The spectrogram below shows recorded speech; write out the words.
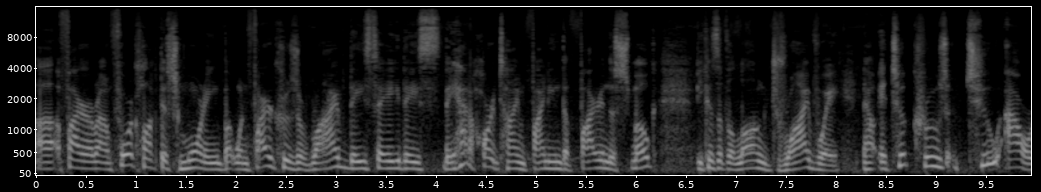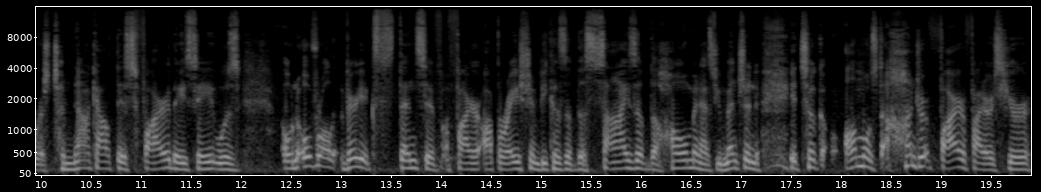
uh, fire around 4 o'clock this morning. But when fire crews arrived, they say they, they had a hard time finding the fire and the smoke because of the long driveway. Now, it took crews two hours to knock out this fire. They say it was an overall very extensive fire operation because of the size of the home. And as you mentioned, it took almost 100 firefighters here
